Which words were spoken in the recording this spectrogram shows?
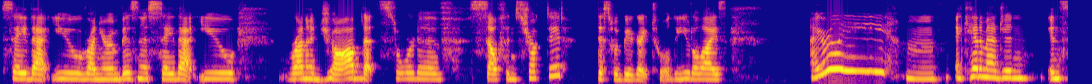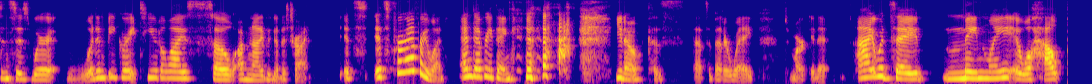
Say that you run your own business, say that you run a job that's sort of self instructed, this would be a great tool to utilize. I really, hmm, I can't imagine instances where it wouldn't be great to utilize, so I'm not even going to try. It's it's for everyone and everything. you know, cuz that's a better way to market it. I would say mainly it will help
